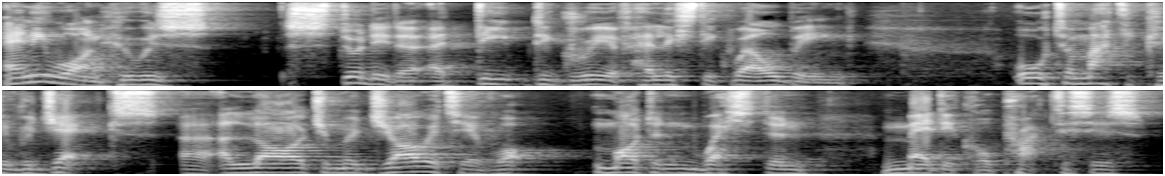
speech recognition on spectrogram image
Anyone who has studied a, a deep degree of holistic well being automatically rejects uh, a large majority of what modern Western medical practices.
